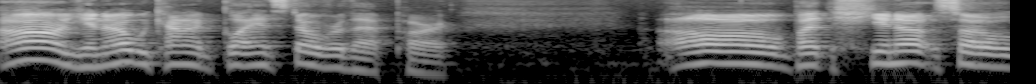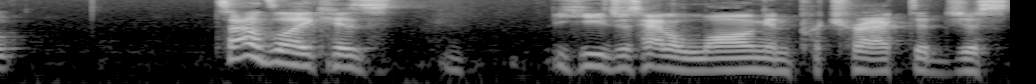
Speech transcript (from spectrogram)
Oh, you know, we kind of glanced over that part. Oh, but you know, so sounds like his he just had a long and protracted just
